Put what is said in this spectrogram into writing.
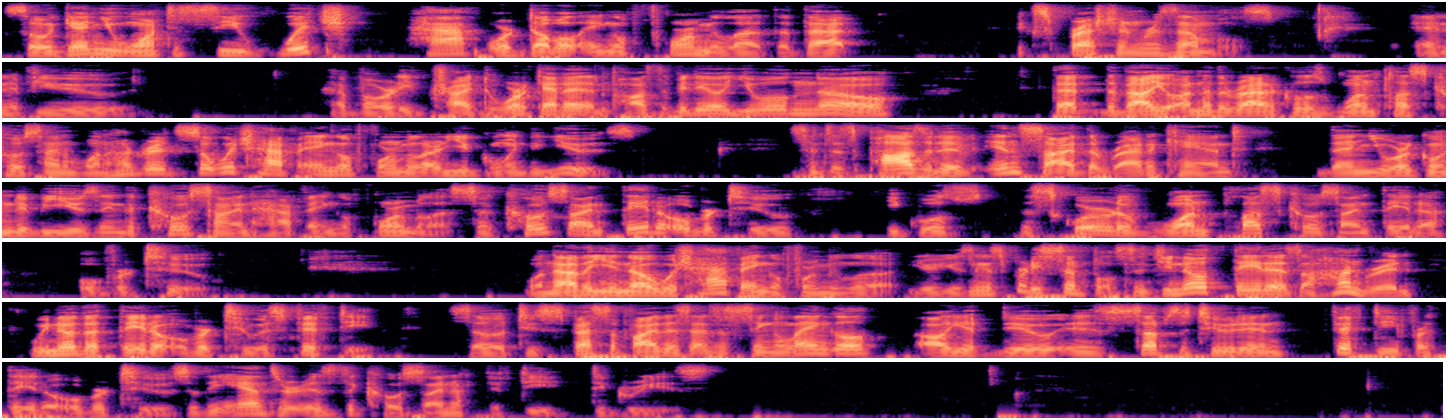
So again, you want to see which half or double angle formula that that expression resembles. And if you have already tried to work at it and pause the video, you will know that the value under the radical is 1 plus cosine of 100, so which half angle formula are you going to use? Since it's positive inside the radicand, then you are going to be using the cosine half angle formula. So cosine theta over 2 equals the square root of 1 plus cosine theta over 2. Well, now that you know which half angle formula you're using, it's pretty simple. Since you know theta is 100, we know that theta over 2 is 50. So to specify this as a single angle, all you have to do is substitute in 50 for theta over 2. So the answer is the cosine of 50 degrees.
